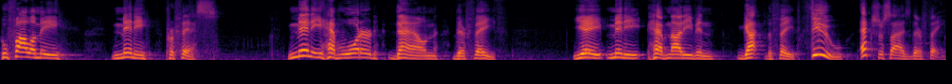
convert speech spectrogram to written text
who follow me, many profess. Many have watered down their faith. Yea, many have not even got the faith. Few exercise their faith.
